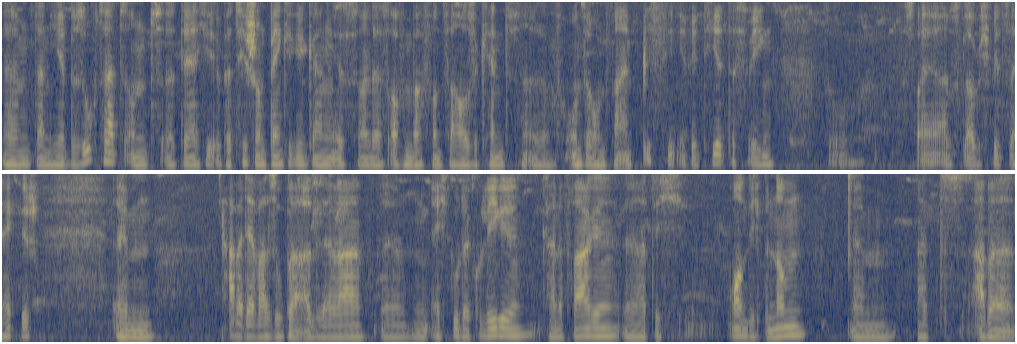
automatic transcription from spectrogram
ähm, dann hier besucht hat und äh, der hier über Tische und Bänke gegangen ist, weil er es offenbar von zu Hause kennt. Also unser Hund war ein bisschen irritiert, deswegen so, das war ja alles, glaube ich, viel zu hektisch. Ähm, aber der war super, also der war äh, ein echt guter Kollege, keine Frage, äh, hat sich ordentlich benommen, ähm, hat aber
